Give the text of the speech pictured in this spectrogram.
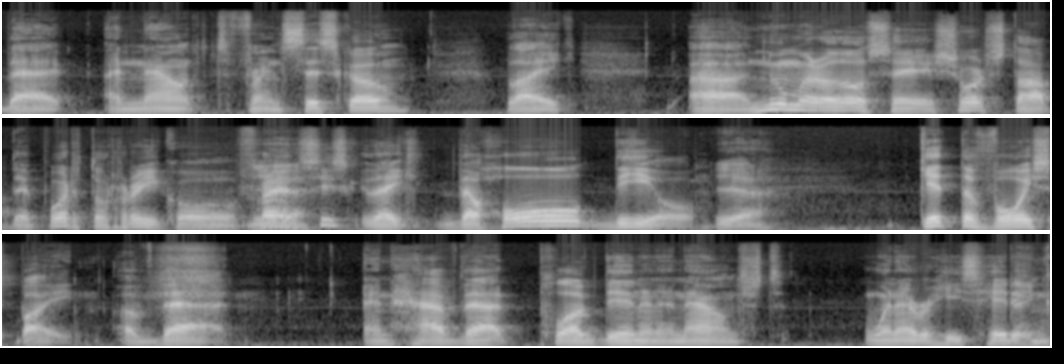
that announced Francisco, like uh, numero doce, shortstop de Puerto Rico, Yeah. Francisco, like the whole deal. Yeah. Get the voice bite of that, and have that plugged in and announced whenever he's hitting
